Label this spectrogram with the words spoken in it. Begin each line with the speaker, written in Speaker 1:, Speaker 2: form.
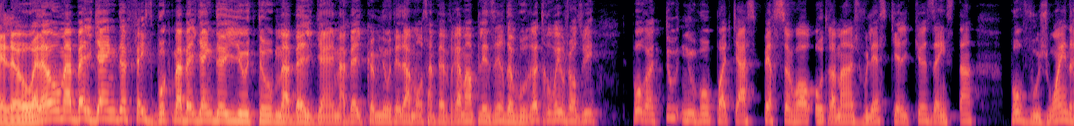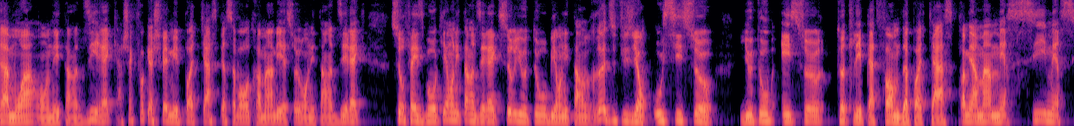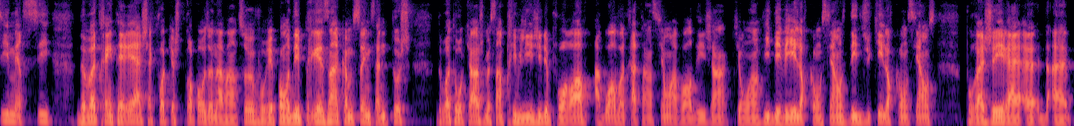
Speaker 1: Hello, hello, ma belle gang de Facebook, ma belle gang de YouTube, ma belle gang, ma belle communauté d'amour. Ça me fait vraiment plaisir de vous retrouver aujourd'hui pour un tout nouveau podcast Percevoir autrement. Je vous laisse quelques instants pour vous joindre à moi. On est en direct. À chaque fois que je fais mes podcasts Percevoir autrement, bien sûr, on est en direct sur Facebook et on est en direct sur YouTube et on est en rediffusion aussi sur YouTube et sur toutes les plateformes de podcast. Premièrement, merci, merci, merci de votre intérêt. À chaque fois que je propose une aventure, vous répondez présent comme ça, ça me touche droit au cœur. Je me sens privilégié de pouvoir avoir votre attention, avoir des gens qui ont envie d'éveiller leur conscience, d'éduquer leur conscience pour agir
